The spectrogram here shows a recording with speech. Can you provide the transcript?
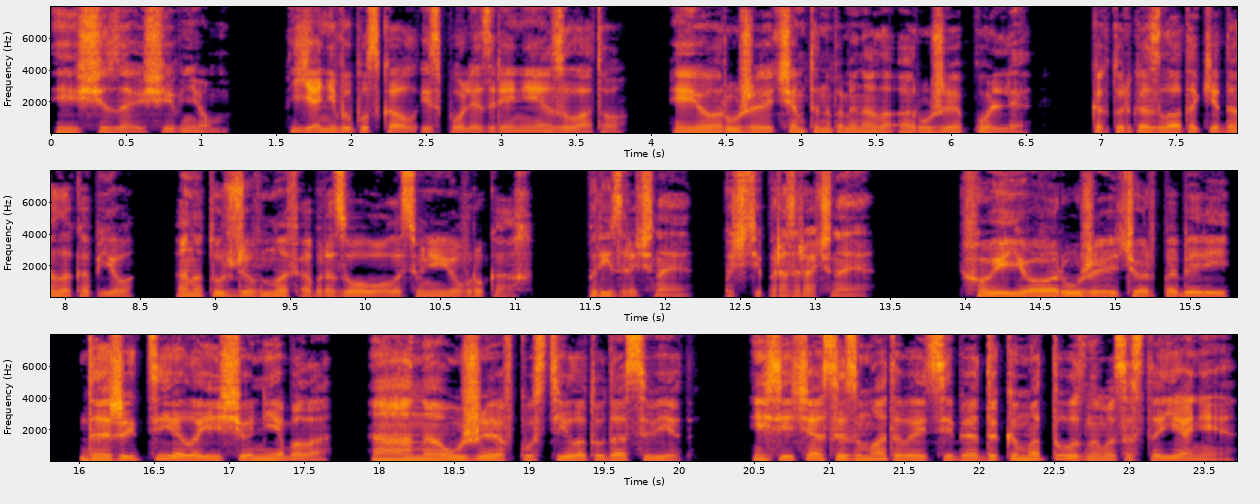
и исчезающий в нем. Я не выпускал из поля зрения Злату. Ее оружие чем-то напоминало оружие Полли. Как только Злата кидала копье, она тут же вновь образовывалась у нее в руках. Призрачная, почти прозрачная. У ее оружия, черт побери, даже тела еще не было, а она уже впустила туда свет и сейчас изматывает себя до коматозного состояния.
